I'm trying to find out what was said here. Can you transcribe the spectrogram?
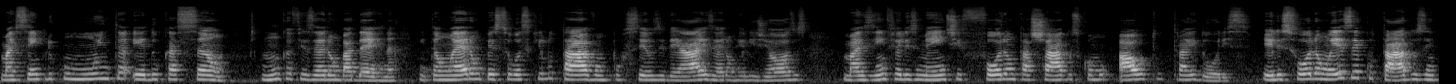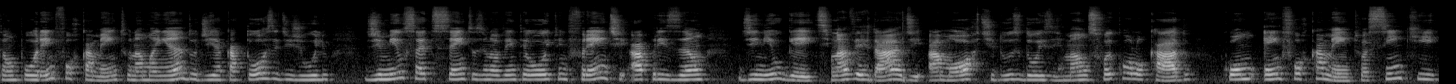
mas sempre com muita educação. Nunca fizeram baderna. Então eram pessoas que lutavam por seus ideais, eram religiosos, mas infelizmente foram taxados como autotraidores. Eles foram executados então por enforcamento na manhã do dia 14 de julho de 1798 em frente à prisão de Newgate. Na verdade, a morte dos dois irmãos foi colocado como enforcamento. Assim que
